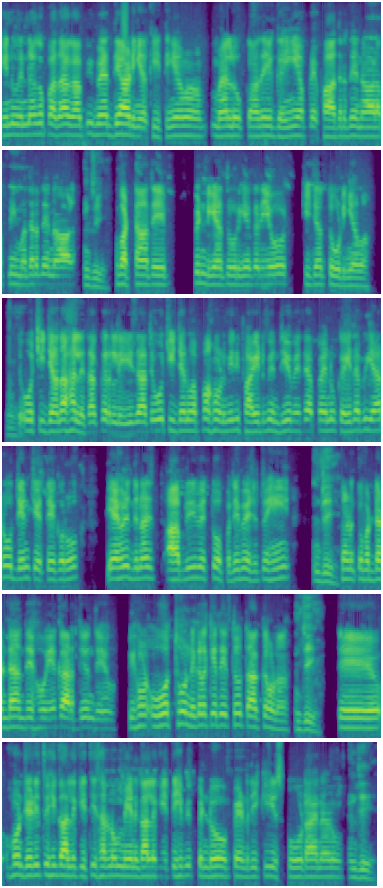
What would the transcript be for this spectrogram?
ਇਹਨੂੰ ਇੰਨਾ ਕੁ ਪਤਾ ਹੈਗਾ ਵੀ ਮੈਂ ਦਿਹਾੜੀਆਂ ਕੀਤੀਆਂ ਵਾ। ਮੈਂ ਲੋਕਾਂ ਦੇ ਗਈ ਆਪਣੇ ਫਾਦਰ ਦੇ ਨਾਲ ਆਪਣੀ ਮਦਰ ਦੇ ਨਾਲ। ਜੀ। ਵੱਟਾਂ ਤੇ ਭਿੰਡੀਆਂ ਤੋਰੀਆਂ ਕਦੀ ਉਹ ਚੀਜ਼ਾਂ ਤੋੜੀਆਂ ਵਾ। ਤੇ ਉਹ ਚੀਜ਼ਾਂ ਦਾ ਹਾਲੇ ਤੱਕ ਰਿਲੀਜ਼ ਆ ਤੇ ਉਹ ਚੀਜ਼ਾਂ ਨੂੰ ਆਪਾਂ ਹੁਣ ਵੀ ਦੀ ਫਾਈਟ ਵੀ ਹੁੰਦੀ ਹੋਵੇ ਤੇ ਆਪਾਂ ਇਹਨੂੰ ਕਹੀਦਾ ਵੀ ਯਾਰ ਉਹ ਦਿਨ ਚੇਤੇ ਕਰੋ ਕਿ ਇਹੋ ਜਿਹੇ ਦਿਨਾਂ ਆਪ ਦੀ ਵਿੱਚ ਧੁੱਪ ਦੇ ਵਿੱਚ ਤੁਸੀਂ ਜੀ। ਕਣਕ ਵੱਢਣ ਜਾਂਦੇ ਹੋ ਇਹ ਕਰਦੇ ਹੁੰਦੇ ਹੋ। ਵੀ ਹੁਣ ਉਹ ਉੱਥੋਂ ਨਿਕਲ ਕੇ ਤੇ ਇੱਥੋਂ ਤੱਕ ਆਉਣਾ। ਜੀ। ਤੇ ਹੁਣ ਜਿਹੜੀ ਤੁਸੀਂ ਗੱਲ ਕੀਤੀ ਸਾਨੂੰ ਮੇਨ ਗੱਲ ਕੀਤੀ ਸੀ ਵੀ ਪਿੰਡੋਂ ਪਿੰਡ ਦੀ ਕੀ ਸਪੋਰਟ ਆ ਇਹਨਾਂ ਨੂੰ। ਜੀ।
